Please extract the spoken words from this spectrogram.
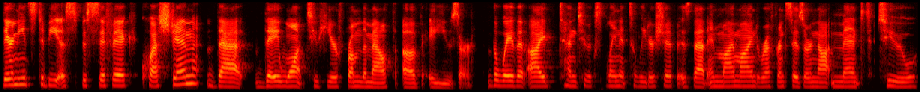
there needs to be a specific question that they want to hear from the mouth of a user. The way that I tend to explain it to leadership is that, in my mind, references are not meant to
